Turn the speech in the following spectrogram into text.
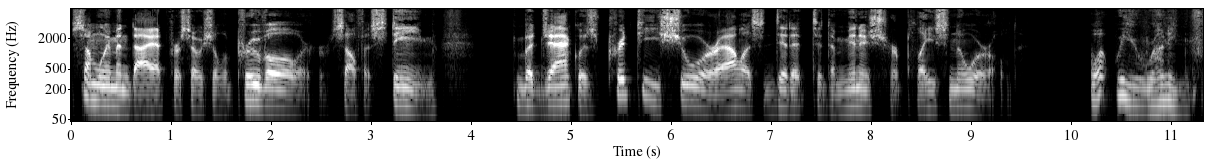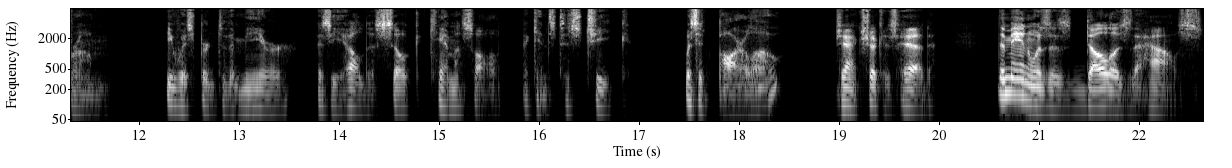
Some women diet for social approval or self-esteem, but Jack was pretty sure Alice did it to diminish her place in the world. What were you running from? he whispered to the mirror as he held a silk camisole against his cheek. Was it Barlow? Jack shook his head. The man was as dull as the house.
